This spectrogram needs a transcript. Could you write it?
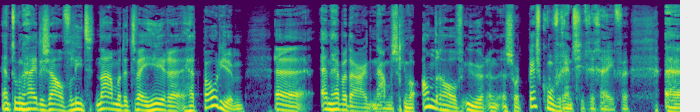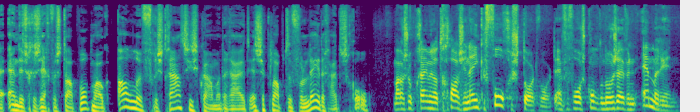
En toen hij de zaal verliet, namen de twee heren het podium. Uh, en hebben daar nou, misschien wel anderhalf uur een, een soort persconferentie gegeven. Uh, en dus gezegd, we stappen op. Maar ook alle frustraties kwamen eruit. En ze klapten volledig uit de school. Maar als op een gegeven moment dat glas in één keer volgestort wordt... en vervolgens komt er nog eens even een emmer in...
